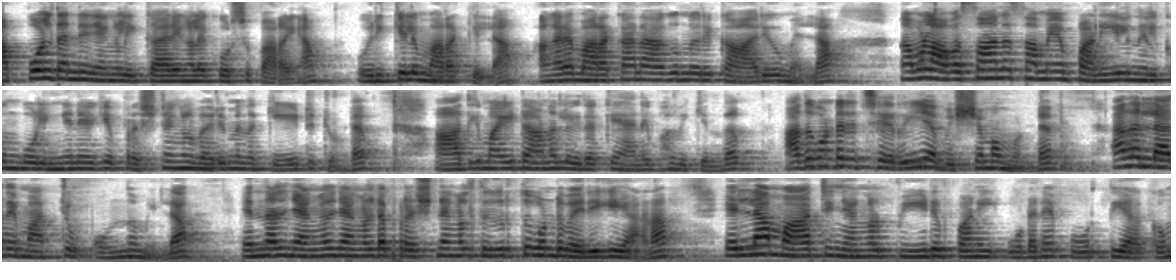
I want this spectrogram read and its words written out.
അപ്പോൾ തന്നെ ഞങ്ങൾ ഇക്കാര്യങ്ങളെക്കുറിച്ച് പറയാം. ഒരിക്കലും മറക്കില്ല. അങ്ങനെ മറക്കാനാകുന്ന ഒരു കാര്യവുമല്ല. നമ്മൾ അവസാന സമയം പണിയിൽ നിൽക്കുമ്പോൾ ഇങ്ങനെയൊക്കെ പ്രശ്നങ്ങൾ വരുമെന്ന് കേട്ടിട്ടുണ്ട്. ആദ്യമായിട്ടാണല്ലോ ഇതൊക്കെ അനുഭവിക്കുന്നത്. അതുകൊണ്ടൊരു ചെറിയ വിഷമമുണ്ട്. അതല്ലാതെ മറ്റും ഒന്നുമില്ല. എന്നാൽ ഞങ്ങൾ ഞങ്ങളുടെ പ്രശ്നങ്ങൾ തീർത്തുകൊണ്ട് വരികയാണ്. എല്ലാം മാറ്റി ഞങ്ങൾ വീട് പണി ഉടനെ പൂർത്തിയാക്കും.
